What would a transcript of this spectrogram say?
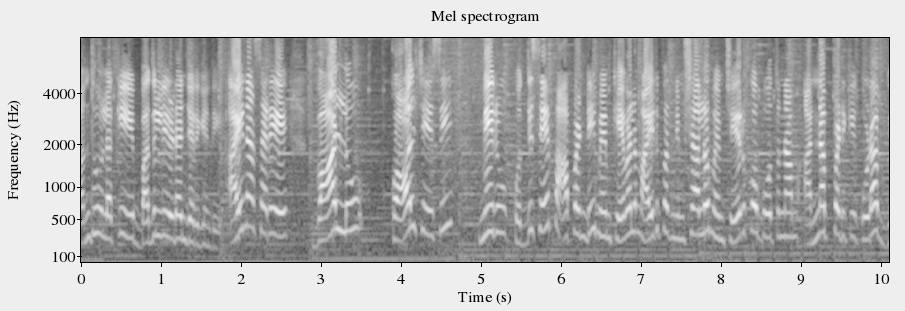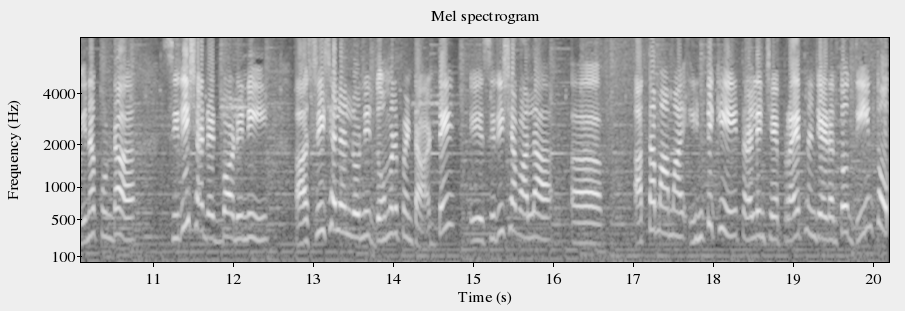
బంధువులకి బదులు ఇవ్వడం జరిగింది. అయినా సరే వాళ్ళు కాల్ చేసి మీరు కొద్దిసేపు ఆపండి మేము కేవలం ఐదు పది నిమిషాల్లో మేము చేరుకోబోతున్నాం అన్నప్పటికీ కూడా వినకుండా శిరీష డెడ్ బాడీని శ్రీశైలంలోని దోమనపెంట అంటే ఈ శిరీష వాళ్ళ అత్తమామ ఇంటికి తరలించే ప్రయత్నం చేయడంతో దీంతో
